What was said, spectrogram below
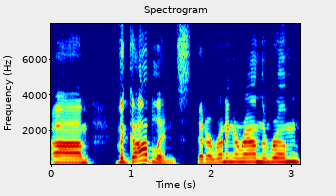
um, the goblins that are running around the room,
